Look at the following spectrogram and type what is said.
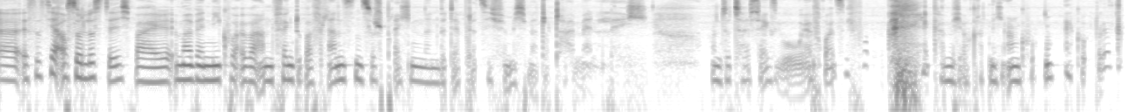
Äh, es ist ja auch so lustig, weil immer wenn Nico über anfängt, über Pflanzen zu sprechen, dann wird er plötzlich für mich mehr total männlich. Und total sexy. Oh, er freut sich voll. Er kann mich auch gerade nicht angucken. Er guckt weg.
